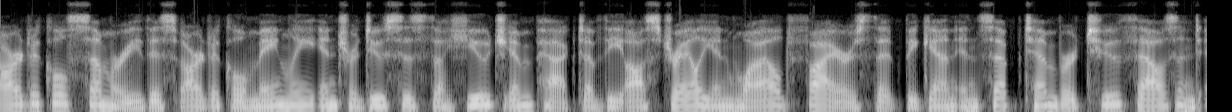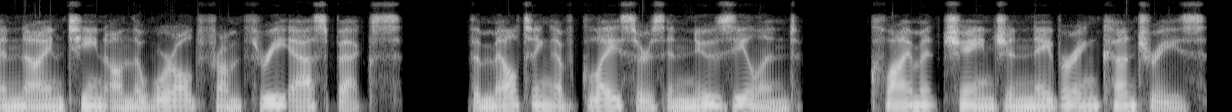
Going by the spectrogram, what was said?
Article Summary This article mainly introduces the huge impact of the Australian wildfires that began in September 2019 on the world from three aspects the melting of glaciers in New Zealand, climate change in neighbouring countries,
